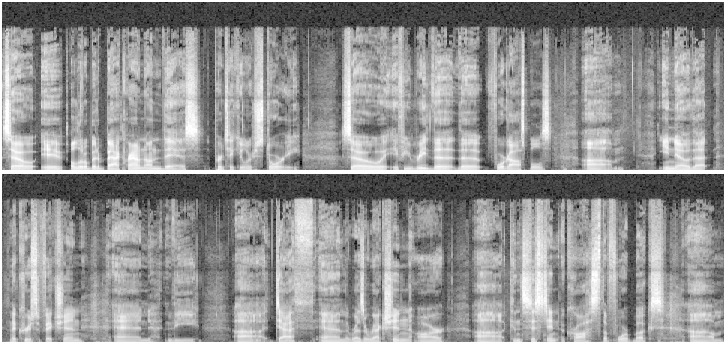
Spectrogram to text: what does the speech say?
So, if, a little bit of background on this particular story. So, if you read the the four Gospels, um, you know that the crucifixion and the uh, death and the resurrection are uh, consistent across the four books. Um,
